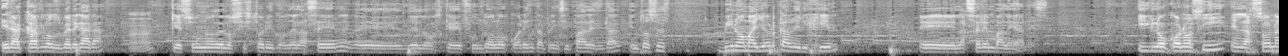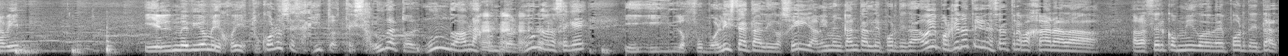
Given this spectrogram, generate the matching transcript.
era Carlos Vergara, que es uno de los históricos de la SER, de, los que fundó los 40 principales y tal. Entonces vino a Mallorca a dirigir eh, la SER en Baleares. Y lo conocí en la zona VIP. Y él me vio y me dijo, oye, ¿tú conoces a Jito? Te saluda a todo el mundo, hablas con todo el mundo, no sé qué. Y, los futbolistas y tal. Le digo, sí, a mí me encanta el deporte y tal. Oye, ¿por qué no te vienes a trabajar a la, a hacer conmigo de deporte y tal?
